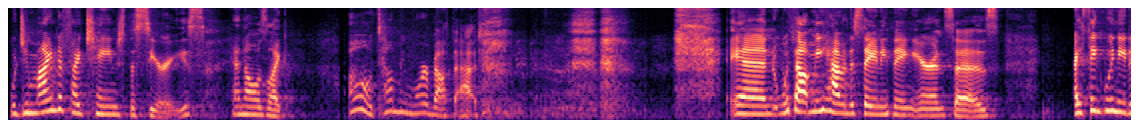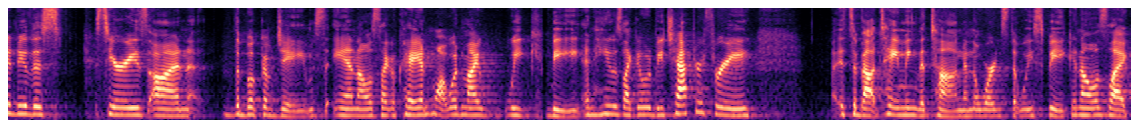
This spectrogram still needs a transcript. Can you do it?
would you mind if I change the series? And I was like, Oh, tell me more about that. and without me having to say anything, Aaron says, I think we need to do this series on the book of James. And I was like, okay, and what would my week be? And he was like, it would be chapter three it's about taming the tongue and the words that we speak. And I was like,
